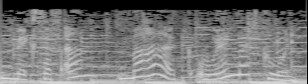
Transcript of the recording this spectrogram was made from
Mix FM معك وين ما تكون.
